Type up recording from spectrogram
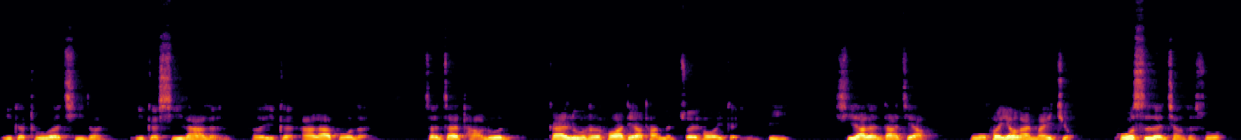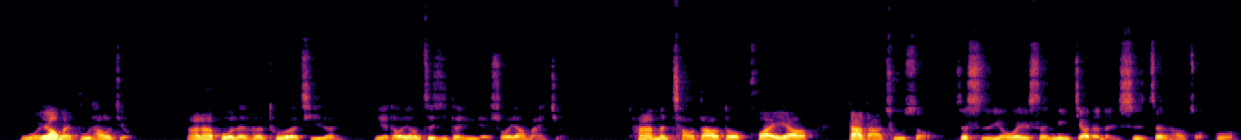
一个土耳其人、一个希腊人和一个阿拉伯人，正在讨论该如何花掉他们最后一个银币。希腊人大叫：“我会用来买酒。”波斯人抢着说：“我要买葡萄酒。”阿拉伯人和土耳其人也都用自己的语言说要买酒。他们吵到都快要大打出手，这时有位神秘教的人士正好走过。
